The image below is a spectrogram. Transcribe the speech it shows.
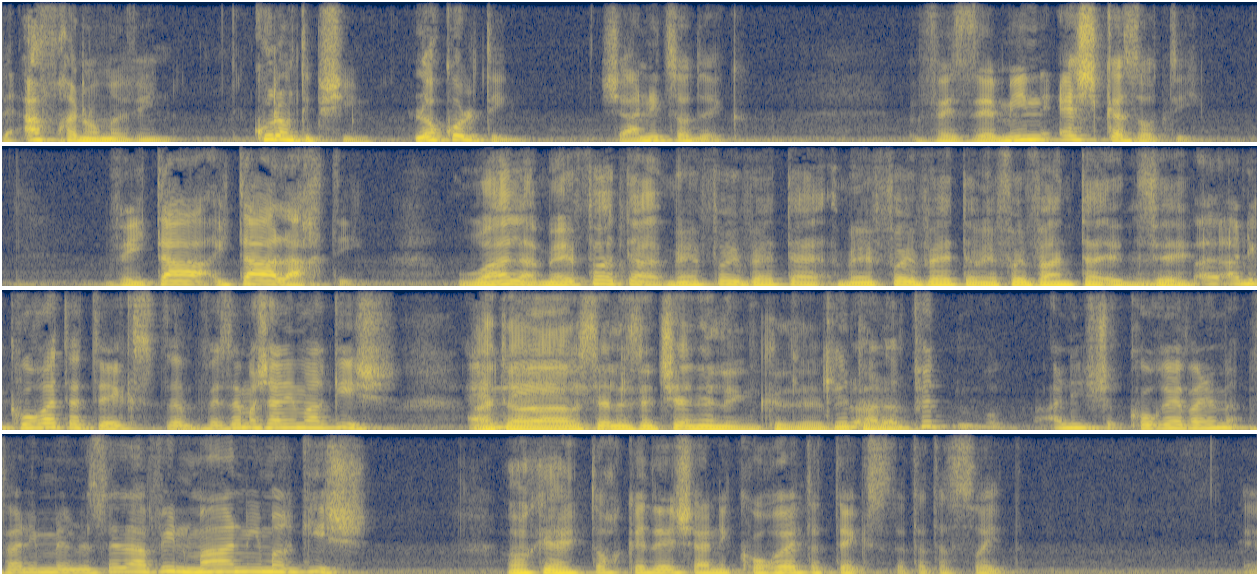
ואף אחד לא מבין. כולם טיפשים, לא קולטים, שאני צודק. וזה מין אש כזאתי. ואיתה איתה הלכתי. וואלה, מאיפה אתה, מאיפה הבאת, מאיפה הבאת, מאיפה הבנת את זה? אני קורא את הטקסט, וזה מה שאני מרגיש. אתה לי- עושה לזה צ'נלינג כזה. כאילו. אני פשוט, אני ש- קורא ואני, ואני מנסה להבין מה אני מרגיש, אוקיי. תוך כדי שאני קורא את הטקסט, את התסריט. אמ,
